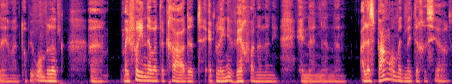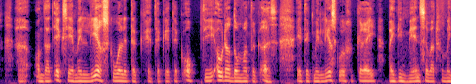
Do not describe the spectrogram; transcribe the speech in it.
nee, want op die oomblik uh my vriende wat ek gehad het, ek bly nie weg van hulle nie. En en en, en alles bang om met my te gesels. Uh omdat ek sê my leerskool het ek het ek het ek op die ouderdom wat ek is, het ek my leerskool gekry by die mense wat vir my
